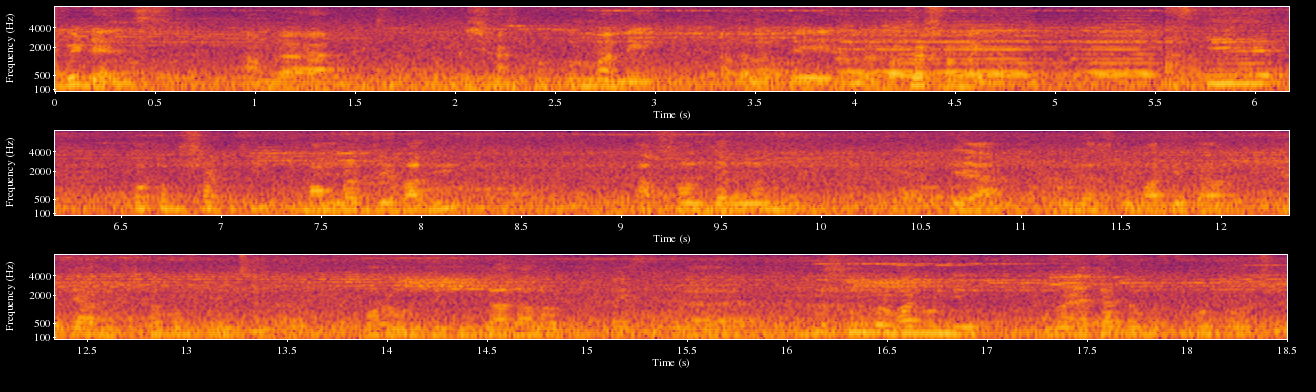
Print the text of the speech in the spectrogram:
এভিডেন্স আমরা সাক্ষ্য প্রমাণে আদালতে আমরা যথাসময় যাব। আজকে প্রথম সাক্ষী মামলার যে বাদী আফসান জান্নান আজকে বাদী তার এজাহার উপস্থাপন করেছেন পরবর্তী যুদ্ধ আদালত খুব সুন্দরভাবে উনি ওনার এজাহারটা উপস্থাপন করেছেন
